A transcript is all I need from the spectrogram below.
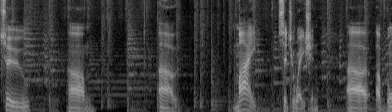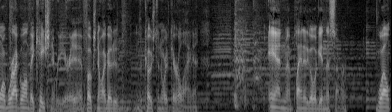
to um, uh, my situation uh, of going where I go on vacation every year. And folks know I go to the coast of North Carolina, and I'm planning to go again this summer. Well,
